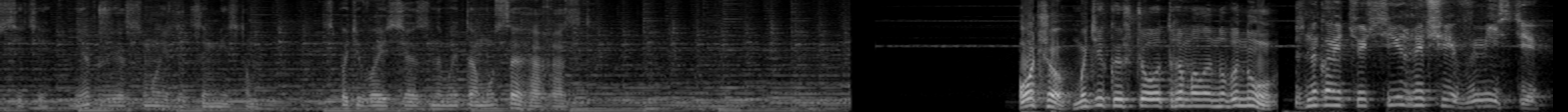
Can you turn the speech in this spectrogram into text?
Сіті, як же я сумую за цим містом. Сподіваюся, з ними там усе гаразд. Очо, ми тільки що отримали новину. Зникають усі речі в місті.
